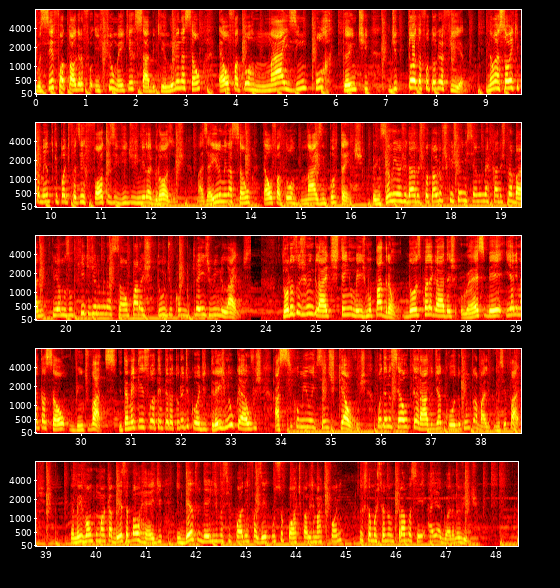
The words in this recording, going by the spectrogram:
Você, fotógrafo e filmmaker, sabe que iluminação é o fator mais importante de toda a fotografia. Não é só o equipamento que pode fazer fotos e vídeos milagrosos, mas a iluminação é o fator mais importante. Pensando em ajudar os fotógrafos que estão iniciando no mercado de trabalho, criamos um kit de iluminação para estúdio com três ring lights. Todos os ring lights têm o mesmo padrão, 12 polegadas, USB e alimentação 20 watts. E também tem sua temperatura de cor de 3000 kelvins a 5800 kelvins, podendo ser alterado de acordo com o trabalho que você faz. Também vão com uma cabeça ballhead e dentro deles vocês podem fazer o suporte para o smartphone que eu estou mostrando para você aí agora no vídeo.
